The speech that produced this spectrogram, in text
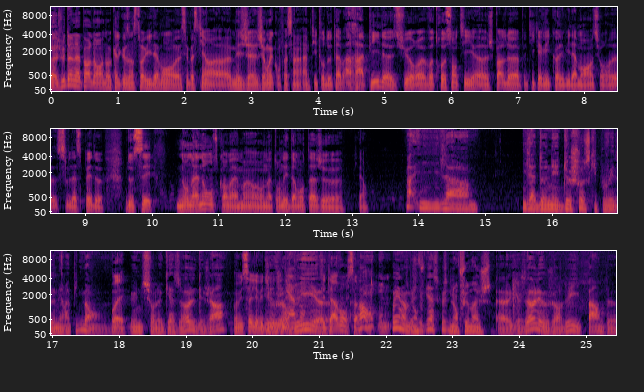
Euh, je vous donne la parole dans, quelques instants évidemment, euh, Sébastien, euh, mais j'aimerais qu'on fasse un, petit tour de table rapide sur votre ressenti. je parle de la politique agricole évidemment, hein, sur l'aspect de, ces non-annonces quand même. Hein. On attendait davantage, Pierre. Bah, il a il a donné deux choses qu'il pouvait donner rapidement. Une sur le gazole déjà. Oui, mais ça, il avait dit aujourd'hui. C'était avant ça. oui, non, mais c'est bien ce que je dis. L'enfumage. Euh, gazole, et aujourd'hui, il parle de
